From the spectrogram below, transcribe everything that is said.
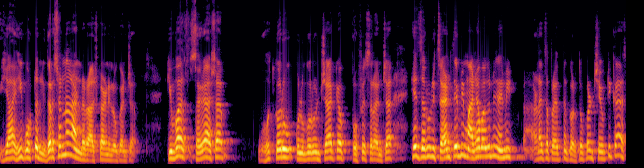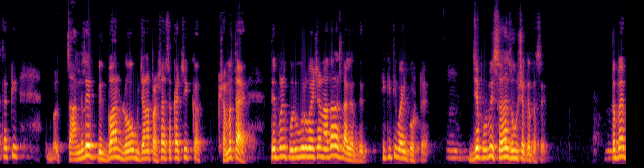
ह्या ही गोष्ट निदर्शनाला आणणं राजकारणी लोकांच्या. किंवा सगळ्या अशा होतकरू कुलगुरूंच्या किंवा प्रोफेसरांच्या हे जरुरीचं आहे. आणि ते मी माझ्या बाजूने नेहमी आणायचा प्रयत्न करतो. कारण शेवटी काय असतं की चांगले विद्वान लोक ज्यांना प्रशासकाची क क्षमता आहे ते पण कुलगुरू व्हायच्या नादालाच लागत नाहीत. ही किती वाईट गोष्ट आहे. जे पूर्वी सहज होऊ शकत असे. तर मग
